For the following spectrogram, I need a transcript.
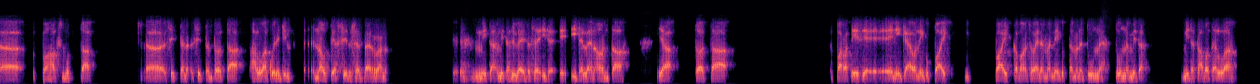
ää, pahaksi, mutta ää, sitten, sitten tota, haluaa kuitenkin nauttia siitä sen verran, mitä, mitä hyveitä se ite, itselleen antaa. Ja tota, paratiisi ei niinkään ole niin kuin paik- paikka, vaan se on enemmän niin kuin tämmöinen tunne, tunne mitä, mitä tavoitellaan,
